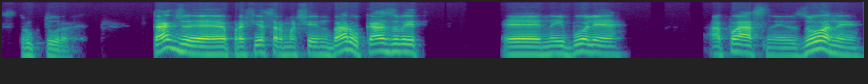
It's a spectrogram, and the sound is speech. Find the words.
структурах. Также профессор Машейн Бар указывает э, наиболее опасные зоны,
